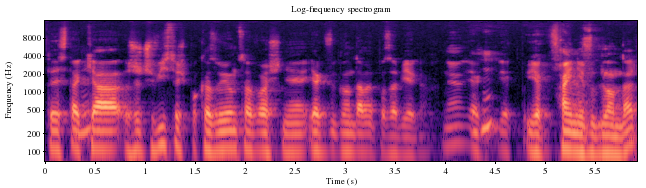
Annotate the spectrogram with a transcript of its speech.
To jest taka rzeczywistość pokazująca właśnie, jak wyglądamy po zabiegach, nie? Jak, Mhm. jak, jak fajnie wyglądać.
